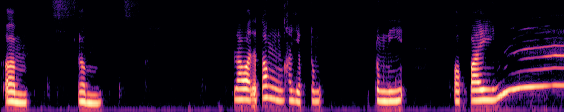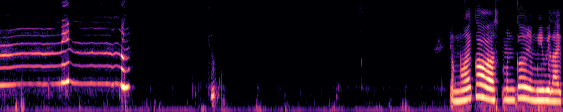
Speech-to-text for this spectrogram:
เอ่ มเอ่มเราอาจจะต้องขยับตรงตรงนี้ ออกไปนิดนึงอย่างน้อยก็มันก็ยังมีเวลาอีก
